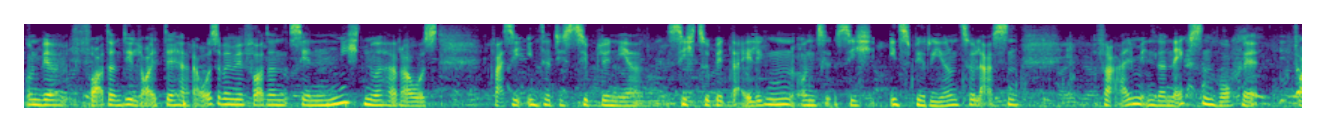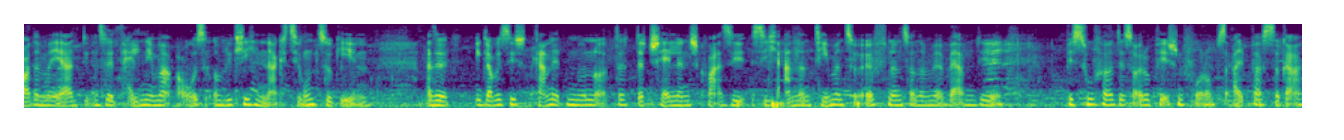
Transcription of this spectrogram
und wir fordern die Leute heraus, aber wir fordern sie nicht nur heraus, quasi interdisziplinär sich zu beteiligen und sich inspirieren zu lassen. Vor allem in der nächsten Woche fordern wir ja unsere Teilnehmer aus, um wirklich in Aktion zu gehen. Also ich glaube, es ist gar nicht nur noch der, Challenge, quasi sich anderen Themen zu öffnen, sondern wir werden die Besucher des Europäischen Forums Alpas sogar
